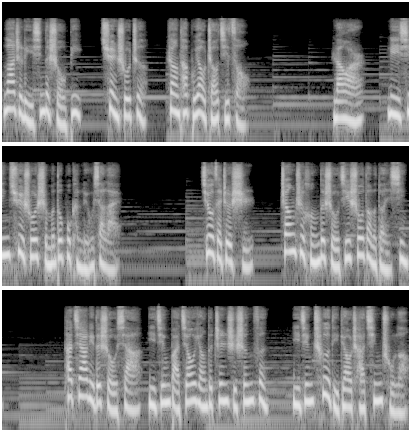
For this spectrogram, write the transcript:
拉着李欣的手臂，劝说着让他不要着急走。然而李欣却说什么都不肯留下来。就在这时，张志恒的手机收到了短信，他家里的手下已经把焦阳的真实身份已经彻底调查清楚了，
